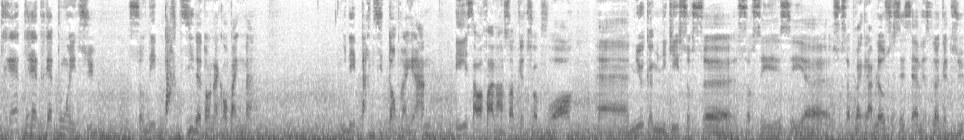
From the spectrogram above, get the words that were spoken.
très, très, très pointues sur des parties de ton accompagnement ou des parties de ton programme et ça va faire en sorte que tu vas pouvoir euh, mieux communiquer sur ce sur ces, euh, ce programme-là ou sur ces services-là que tu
